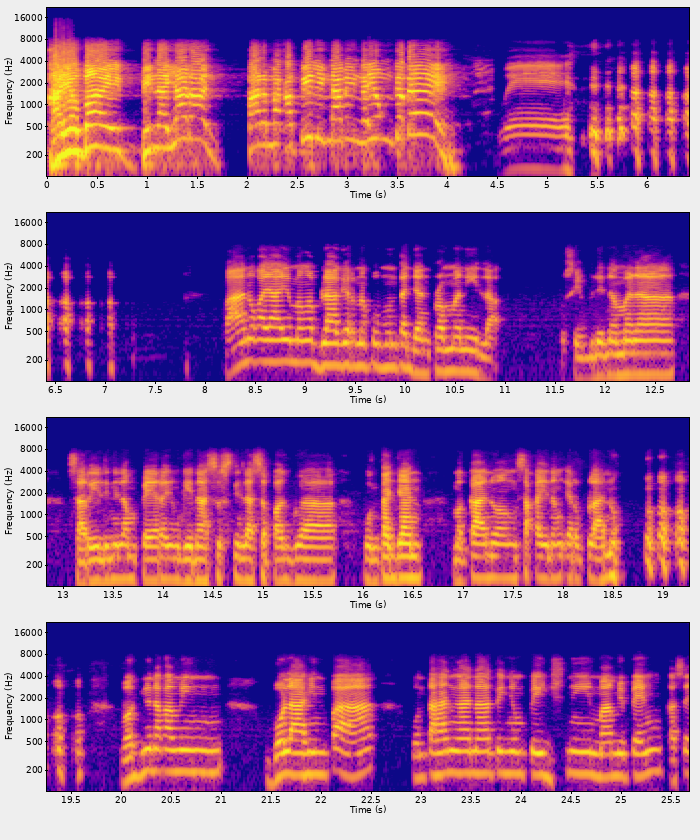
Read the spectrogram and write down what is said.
Kayo ba'y binayaran para makapiling namin ngayong gabi? We. Paano kaya yung mga vlogger na pumunta dyan from Manila? Posible naman na sarili nilang pera yung ginastos nila sa pagpunta uh, dyan. Magkano ang sakay ng eroplano? Wag nyo na kaming bolahin pa. Ha? Puntahan nga natin yung page ni Mami Peng kasi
